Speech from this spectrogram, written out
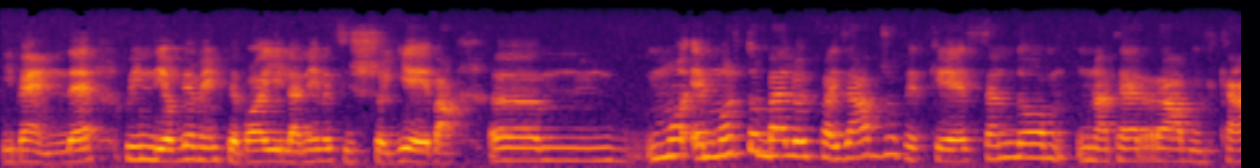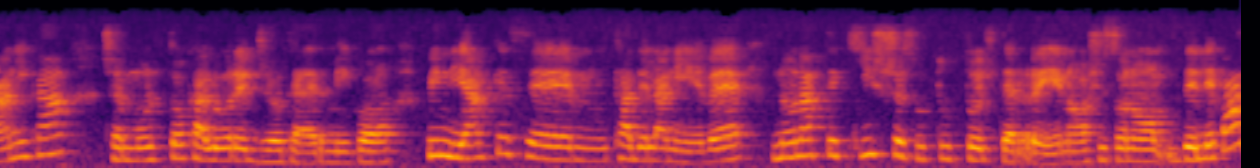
dipende, quindi ovviamente poi la neve si scioglieva. Um, mo- è molto bello il paesaggio perché essendo una terra vulcanica c'è molto calore geotermico, quindi anche se cade la neve non attecchisce su tutto il terreno, ci sono delle parti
